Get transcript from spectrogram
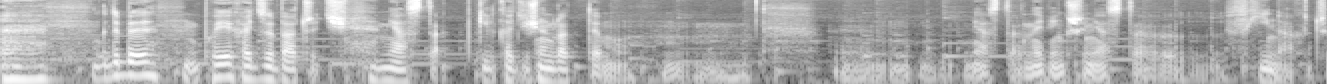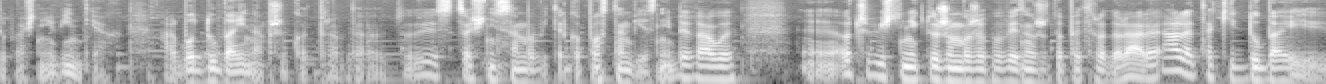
E, gdyby pojechać zobaczyć miasta kilkadziesiąt lat temu, mm, e, miasta, największe miasta w Chinach, czy właśnie w Indiach, albo Dubaj na przykład, prawda? To jest coś niesamowitego. Postęp jest niebywały. E, oczywiście niektórzy może powiedzą, że to petrodolary, ale taki Dubaj,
